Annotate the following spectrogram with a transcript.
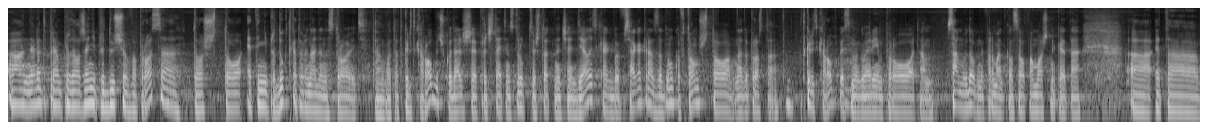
А, наверное, это прям продолжение предыдущего вопроса. То, что это не продукт, который надо настроить. Там вот открыть коробочку, дальше прочитать инструкцию, что-то начать делать. Как бы вся как раз задумка в том, что надо просто там, открыть коробку, если мы говорим про там, самый удобный формат голосового помощника. Это, э, это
